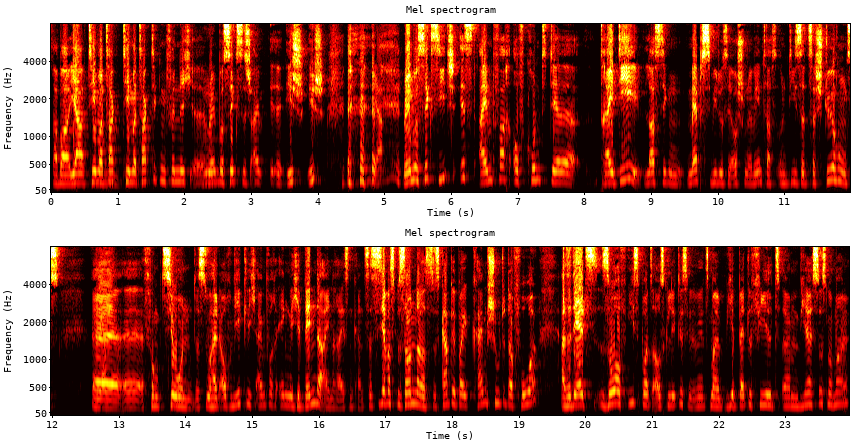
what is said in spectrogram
Aber ja, Thema, mhm. Tak Thema Taktiken finde ich, äh, mhm. Rainbow Six ist, äh, isch, isch. Ja. Rainbow Six Siege ist einfach aufgrund der 3D-lastigen Maps, wie du es ja auch schon erwähnt hast, und dieser Zerstörungs- äh, äh, Funktion, dass du halt auch wirklich einfach irgendwelche Wände einreißen kannst. Das ist ja was Besonderes. Das gab ja bei keinem Shooter davor, also der jetzt so auf E-Sports ausgelegt ist. Wenn wir jetzt mal hier Battlefield, ähm, wie heißt das nochmal?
